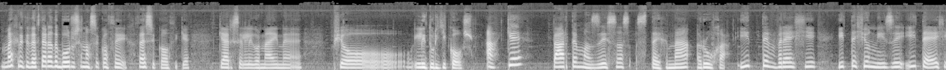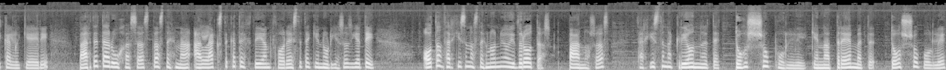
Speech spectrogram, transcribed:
μέχρι τη Δευτέρα δεν μπορούσε να σηκωθεί. Χθες σηκώθηκε και άρχισε λίγο να είναι πιο λειτουργικός. Α, και πάρτε μαζί σας στεγνά ρούχα. Είτε βρέχει, είτε χιονίζει, είτε έχει καλοκαίρι. Πάρτε τα ρούχα σας, τα στεγνά, αλλάξτε κατευθείαν, φορέστε τα καινούργια σας, γιατί όταν θα αρχίσει να στεγνώνει ο υδρότας πάνω σας, θα αρχίσετε να κρυώνετε τόσο πολύ και να τρέμετε τόσο πολύ,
